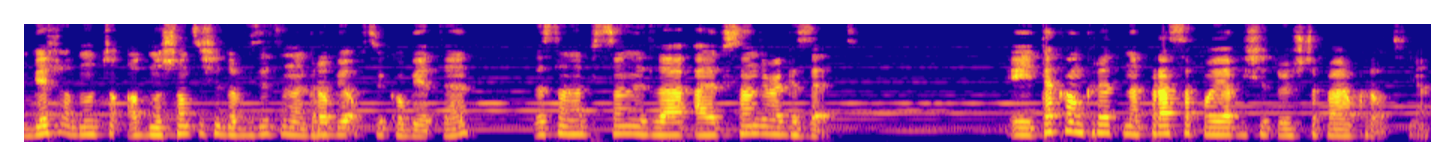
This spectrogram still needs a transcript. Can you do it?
wiersz odno- odnoszący się do wizyty na grobie obcej kobiety został napisany dla Alexandra Gazette. I ta konkretna prasa pojawi się tu jeszcze parokrotnie.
